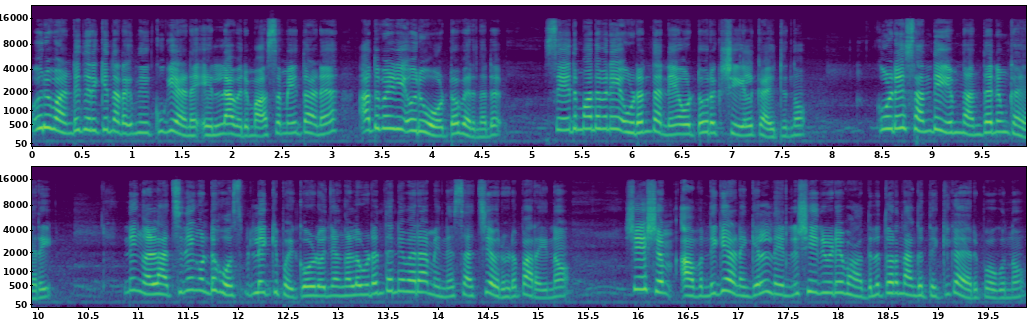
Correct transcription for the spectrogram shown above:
ഒരു വണ്ടി തിരക്കി നട നിൽക്കുകയാണ് എല്ലാവരും. ആ സമയത്താണ് അതുവഴി ഒരു ഓട്ടോ വരുന്നത്. സേതുമാധവനെ ഉടൻ തന്നെ ഓട്ടോറിക്ഷയിൽ കയറ്റുന്നു. കൂടെ സന്ധ്യയും നന്ദനും കയറി. നിങ്ങൾ അച്ഛനെയും കൊണ്ട് ഹോസ്പിറ്റലിലേക്ക് പോയിക്കോളൂ. ഞങ്ങൾ ഉടൻ തന്നെ വരാമെന്ന് സച്ചി അവരോട് പറയുന്നു. ശേഷം അവന്തികയാണെങ്കിൽ നെല്ലുശ്ശേരിയുടെ വാതിൽ തുറന്നകത്തേക്ക് കയറി പോകുന്നു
